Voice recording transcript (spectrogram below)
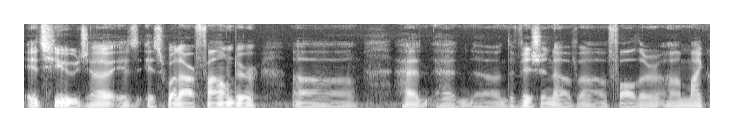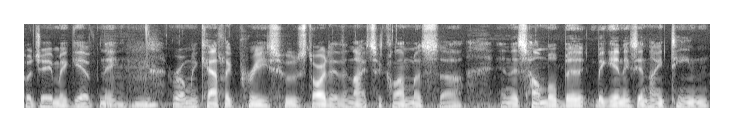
it's huge. It's it's what our founder. Had had uh, the vision of uh, Father uh, Michael J. McGivney, Roman Catholic priest who started the Knights of Columbus uh, in his humble be- beginnings in 19,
